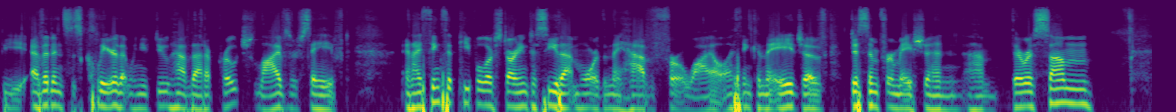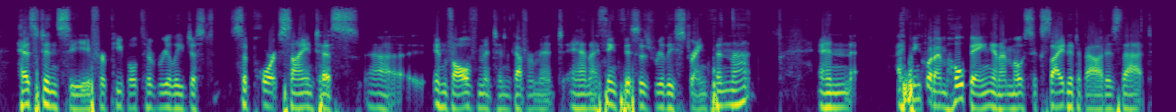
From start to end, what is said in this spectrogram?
the evidence is clear that when you do have that approach, lives are saved. And I think that people are starting to see that more than they have for a while. I think in the age of disinformation, um, there was some hesitancy for people to really just support scientists' uh, involvement in government. And I think this has really strengthened that. And I think what I'm hoping and I'm most excited about is that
